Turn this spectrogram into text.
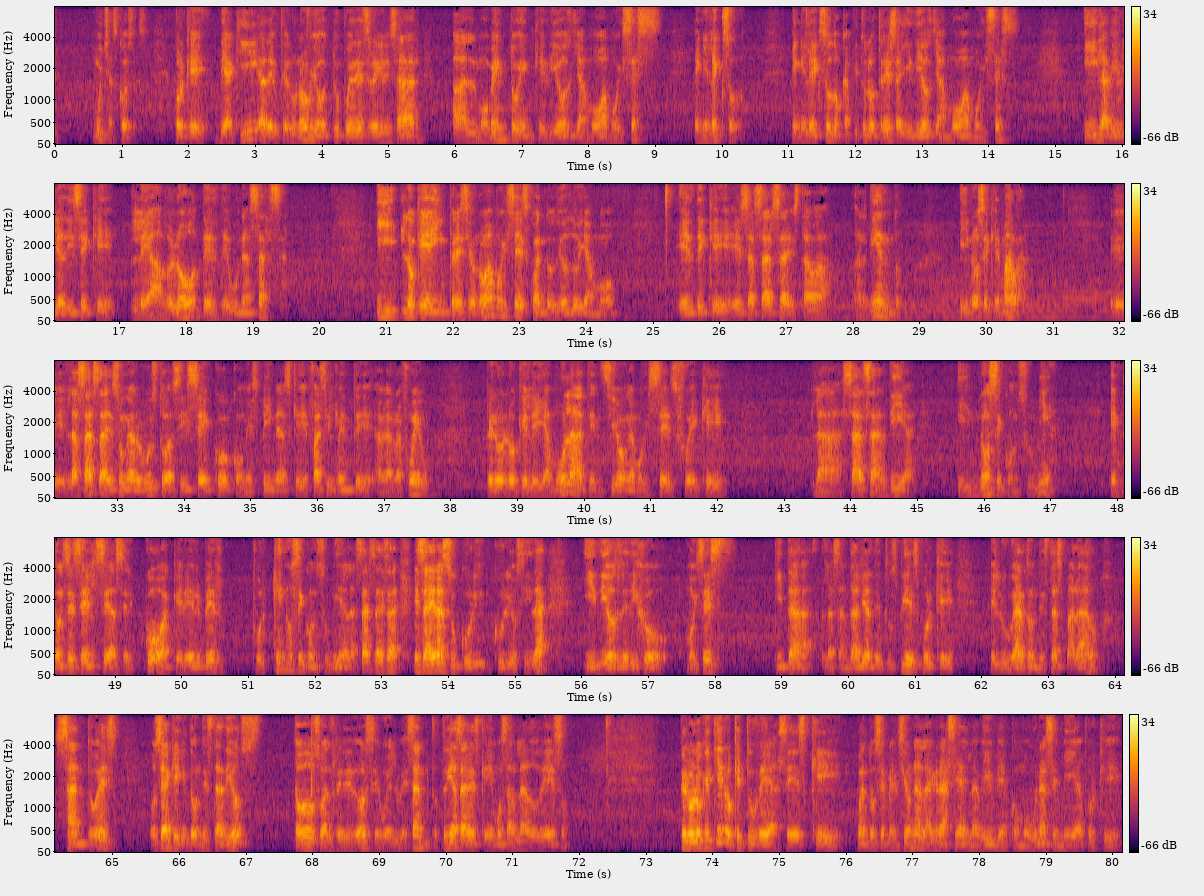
muchas cosas. Porque de aquí a Deuteronomio tú puedes regresar al momento en que Dios llamó a Moisés, en el Éxodo en el Éxodo capítulo 3, ahí Dios llamó a Moisés. Y la Biblia dice que le habló desde una zarza. Y lo que impresionó a Moisés cuando Dios lo llamó es de que esa zarza estaba ardiendo y no se quemaba. Eh, la zarza es un arbusto así seco con espinas que fácilmente agarra fuego. Pero lo que le llamó la atención a Moisés fue que la zarza ardía y no se consumía. Entonces él se acercó a querer ver por qué no se consumía la zarza. Esa, esa era su curiosidad. Y Dios le dijo, Moisés, quita las sandalias de tus pies porque el lugar donde estás parado, santo es. O sea que donde está Dios, todo su alrededor se vuelve santo. Tú ya sabes que hemos hablado de eso. Pero lo que quiero que tú veas es que cuando se menciona la gracia en la Biblia como una semilla, porque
